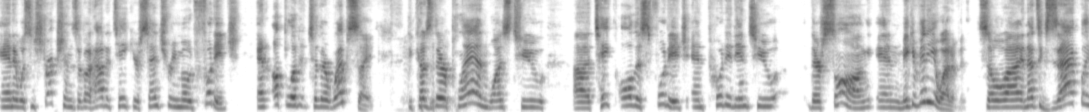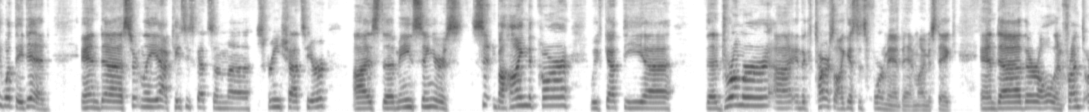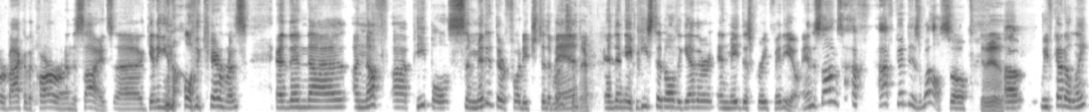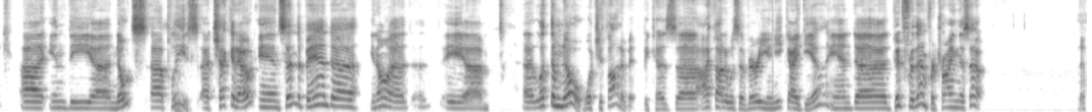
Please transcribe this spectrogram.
and it was instructions about how to take your Sentry mode footage and upload it to their website, because their plan was to uh, take all this footage and put it into their song and make a video out of it. So, uh, and that's exactly what they did. And uh, certainly, yeah, Casey's got some uh, screenshots here. Uh, as the main singer is sitting behind the car. We've got the uh, the drummer uh, and the guitar. So I guess it's four man band. My mistake. And uh, they're all in front or back of the car or on the sides, uh, getting in all the cameras. And then uh, enough uh, people submitted their footage to the band, and then they pieced it all together and made this great video. And the song's half half good as well. So it is. Uh, we've got a link uh, in the uh, notes. Uh, please uh, check it out and send the band, uh, you know, a, a, um, uh, let them know what you thought of it because uh, I thought it was a very unique idea and uh, good for them for trying this out.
